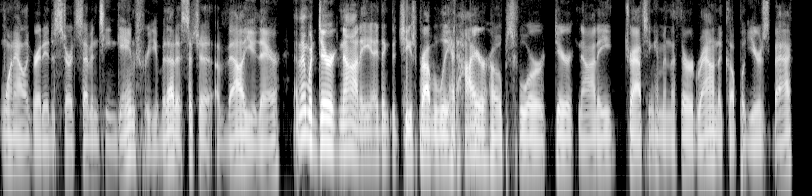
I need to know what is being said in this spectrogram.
want Allegretti to start 17 games for you, but that is such a, a value there. And then with Derek Nnadi, I think the Chiefs probably had higher hopes for Derek Nnadi, drafting him in the third round a couple years back.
